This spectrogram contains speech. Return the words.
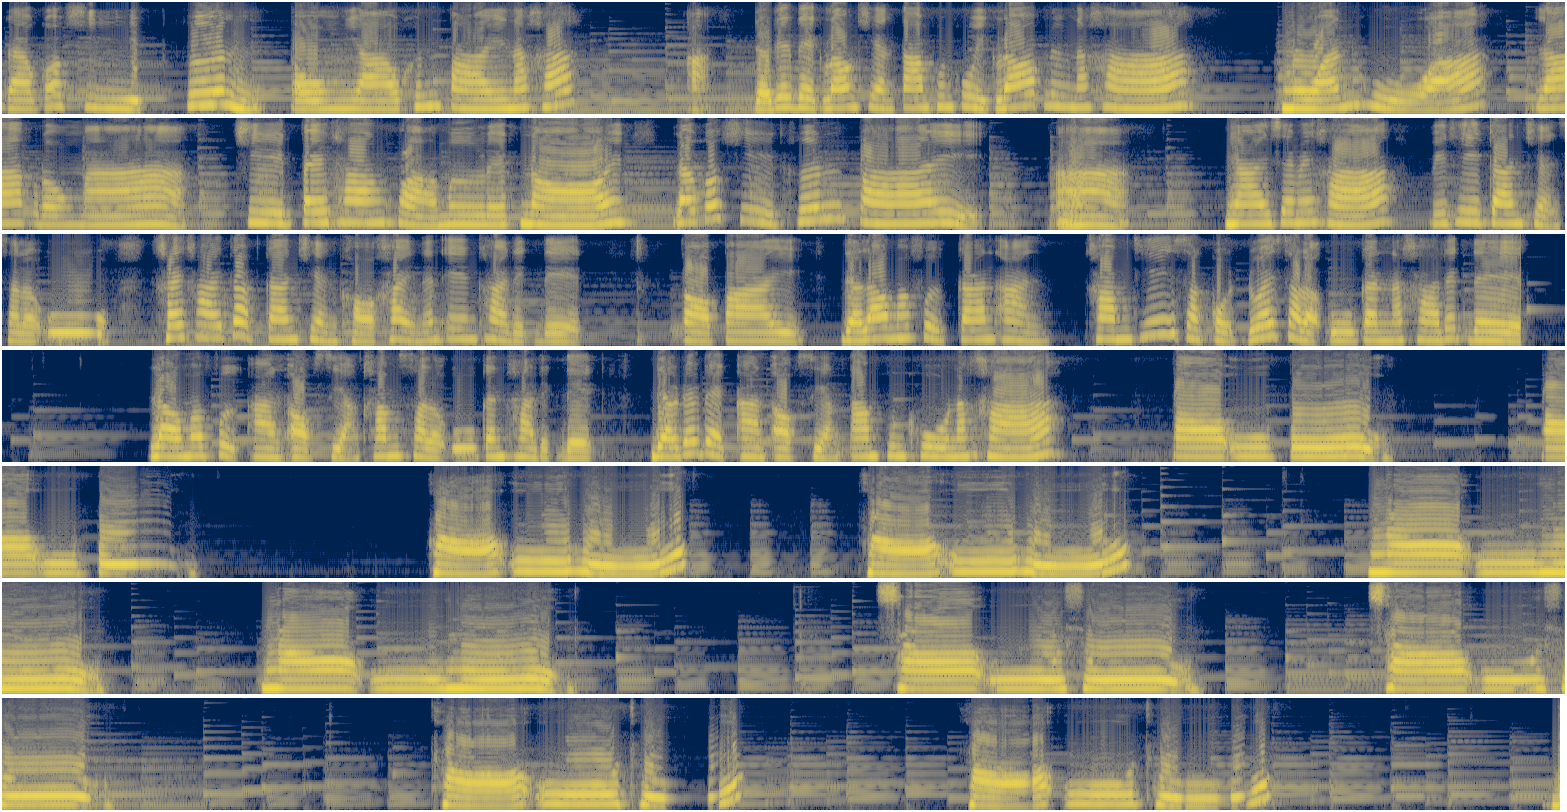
แล้วก็ขีดขึ้นตรงยาวขึ้นไปนะคะอะเดี๋ยวเด็กๆลองเขียนตามคุณครูอีกรอบนึงนะคะม้วนหัว ลากลงมา ขีดไปทางขวามือเล็กน้อย แล้วก็ขีดขึ้นไป อ่า ง่ายใช่ไหมคะ วิธีการเขียนสระอู คล้ายๆกับการเขียนขอไข่นั่นเองค่ะเด็กๆ ต่อไป เดี๋ยวเรามาฝึกการอ่านคำที่สะกดด้วยสระอูกันนะคะเด็กๆ เรามาฝึกอ่านออกเสียงคำสระอูกันค่ะเด็กๆ เดี๋ยวเด็กๆ อ่านออกเสียงตามคุณครูนะคะ ปออูปู ปออูปูหออูหูหออูหูงออูงูงออูงูชออูชูชออูชูถออูถู ถออูถู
